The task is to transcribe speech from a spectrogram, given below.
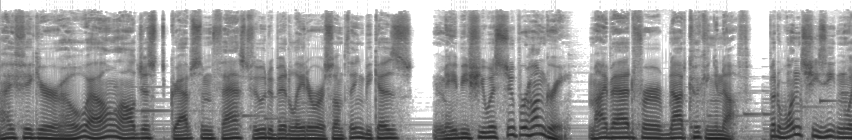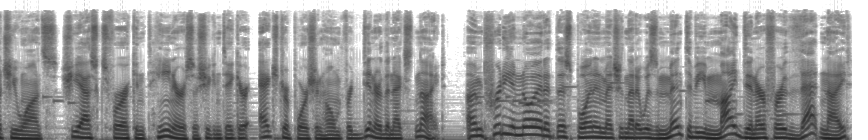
I figure, oh well, I'll just grab some fast food a bit later or something because maybe she was super hungry. My bad for not cooking enough. But once she's eaten what she wants, she asks for a container so she can take her extra portion home for dinner the next night. I'm pretty annoyed at this point and mention that it was meant to be my dinner for that night,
